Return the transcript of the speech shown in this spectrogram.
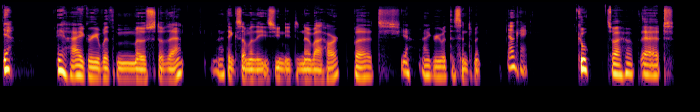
yeah Yeah, I agree with most of that. I think some of these you need to know by heart, but yeah, I agree with the sentiment. okay Cool. So I hope that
